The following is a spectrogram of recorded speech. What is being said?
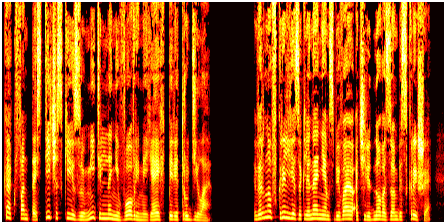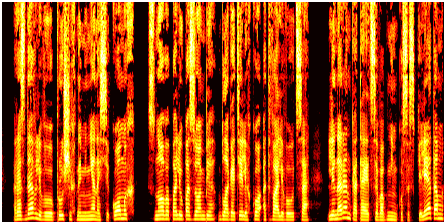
Как фантастически изумительно не вовремя я их перетрудила. Вернув крылья заклинанием, сбиваю очередного зомби с крыши. Раздавливаю прущих на меня насекомых, снова полю по зомби, благо те легко отваливаются. Линарен катается в обнимку со скелетом,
